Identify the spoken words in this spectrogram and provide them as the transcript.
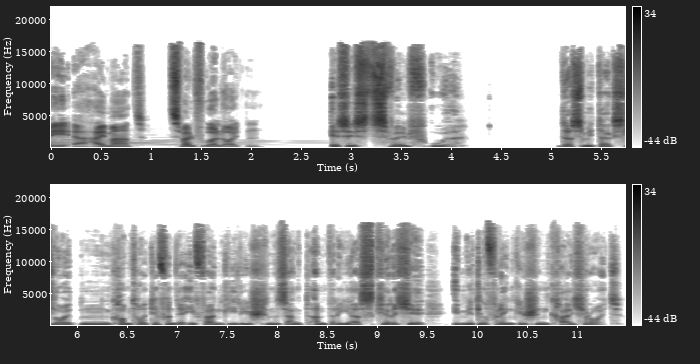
BR Heimat, 12 Uhr läuten. Es ist 12 Uhr. Das Mittagsläuten kommt heute von der evangelischen St. Andreaskirche im mittelfränkischen Kalchreuth.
